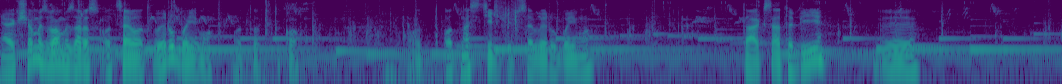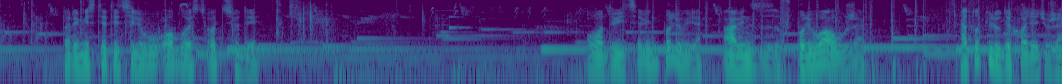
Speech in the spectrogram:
А якщо ми з вами зараз оце от вирубаємо, от, от тако. От, настільки все вирубаємо. Так, а тобі е, перемістити цільову область от сюди. О, дивіться, він полює. А, він вполював уже. А тут люди ходять уже.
